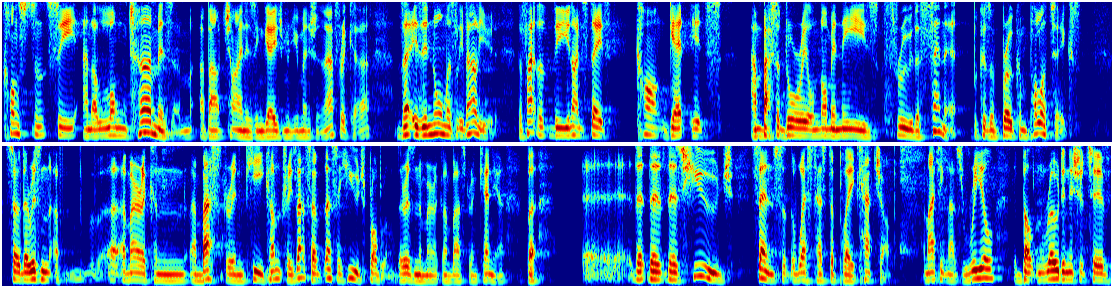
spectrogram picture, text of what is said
constancy and a long termism about China's engagement, you mentioned in Africa, that is enormously valued. The fact that the United States can't get its ambassadorial nominees through the Senate because of broken politics, so there isn't an American ambassador in key countries, that's a, that's a huge problem. There is an American ambassador in Kenya, but uh, there's huge sense that the West has to play catch up. And I think that's real. The Belt and Road Initiative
